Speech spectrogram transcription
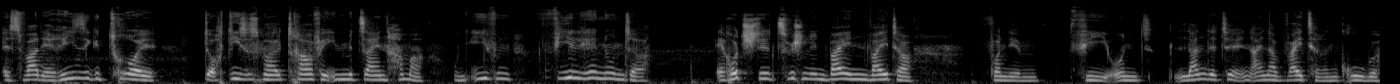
Es war der riesige Troll, doch dieses Mal traf er ihn mit seinem Hammer und Ethan fiel hinunter. Er rutschte zwischen den Beinen weiter von dem Vieh und landete in einer weiteren Grube.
